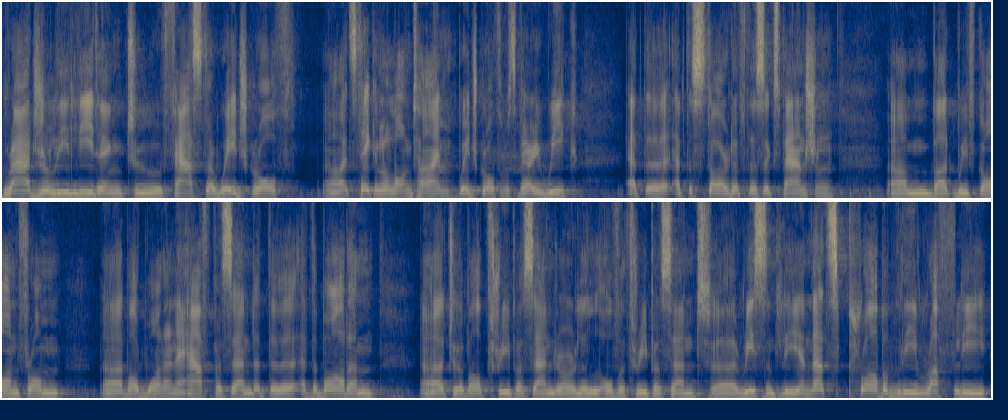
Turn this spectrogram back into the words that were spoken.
gradually leading to faster wage growth. Uh, it's taken a long time. Wage growth was very weak at the, at the start of this expansion, um, but we've gone from about 1.5% at the, at the bottom uh, to about 3% or a little over 3% uh, recently. And that's probably roughly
